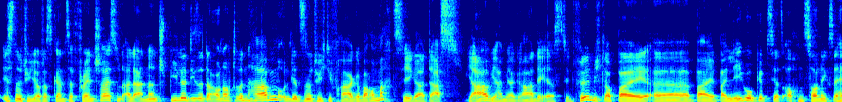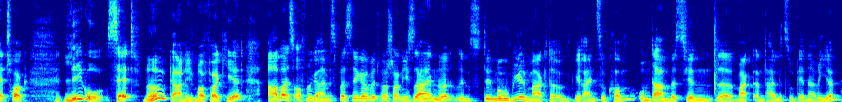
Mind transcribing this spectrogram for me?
Ist natürlich auch das ganze Franchise und alle anderen Spiele, die sie da auch noch drin haben. Und jetzt natürlich die Frage, warum macht Sega das? Ja, wir haben ja gerade erst den Film. Ich glaube, bei, äh, bei, bei Lego gibt es jetzt auch ein Sonic the Hedgehog Lego-Set. Ne? Gar nicht mal verkehrt. Aber das offene Geheimnis bei Sega wird wahrscheinlich sein, ne? ins den mobilen Markt da irgendwie reinzukommen, um da ein bisschen äh, Marktanteile zu generieren.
